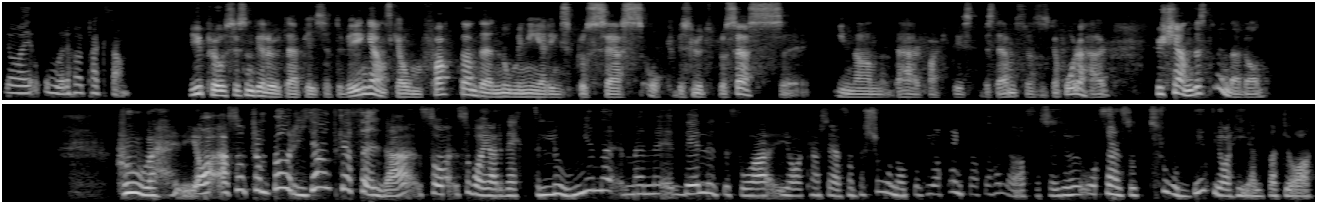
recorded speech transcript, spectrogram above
jag är oerhört tacksam. Det är ju Process som delar ut det här priset det är en ganska omfattande nomineringsprocess och beslutsprocess eh, innan det här faktiskt bestäms vem som ska få det här. Hur kändes det den där dagen? Ja, alltså från början ska jag säga så, så var jag rätt lugn. Men det är lite så jag kanske är som person också. För jag tänkte att det här löser sig. Och sen så trodde inte jag helt att jag...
